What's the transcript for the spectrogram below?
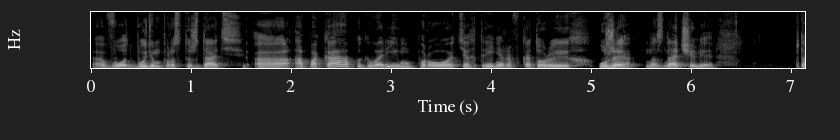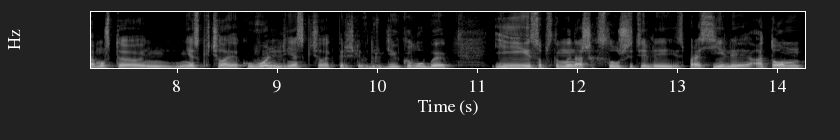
Вот, будем просто ждать. А, а пока поговорим про тех тренеров, которых уже назначили потому что несколько человек уволили, несколько человек перешли в другие клубы. И, собственно, мы наших слушателей спросили о том,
